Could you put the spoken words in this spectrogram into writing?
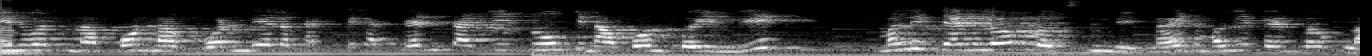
యూనివర్స్ నా ఫోన్ నాకు వన్ డే లో కరెక్ట్గా టెన్ థర్టీ టూ కి నా ఫోన్ పోయింది. మళ్ళీ టెన్ లోపల వచ్చింది. నైట్ మళ్ళీ టెన్ లోపల.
